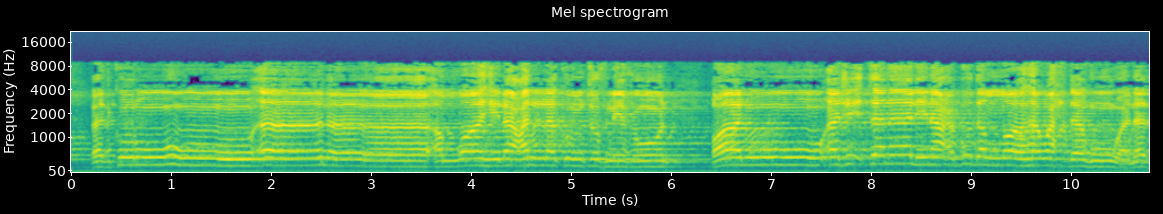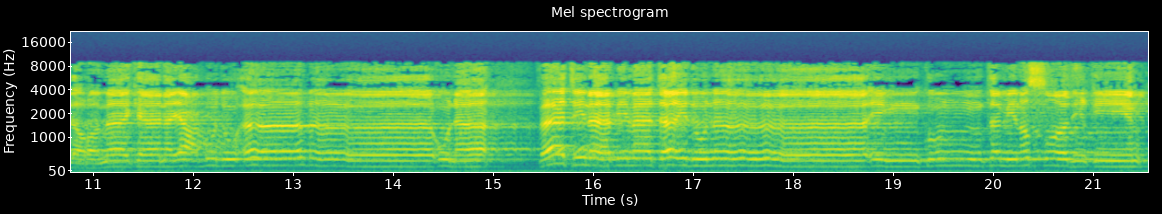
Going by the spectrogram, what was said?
فاذكروا آلاء الله لعلكم تفلحون. قالوا أجئتنا لنعبد الله وحده ونذر ما كان يعبد آباؤنا. فاتنا بما تعدنا إن كنت من الصادقين.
